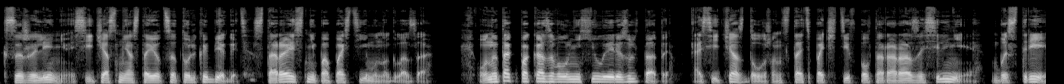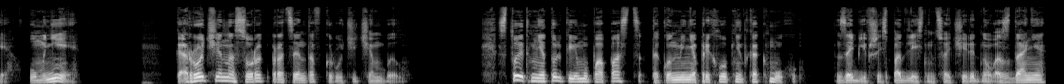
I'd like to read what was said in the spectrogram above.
К сожалению, сейчас мне остается только бегать, стараясь не попасть ему на глаза. Он и так показывал нехилые результаты, а сейчас должен стать почти в полтора раза сильнее, быстрее, умнее. Короче, на 40% круче, чем был. Стоит мне только ему попасться, так он меня прихлопнет как муху. Забившись под лестницу очередного здания,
